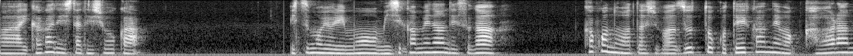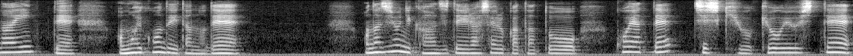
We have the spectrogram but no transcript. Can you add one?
はいかがでしたでしょうか？いつもよりも短めなんですが過去の私はずっと固定観念は変わらないって思い込んでいたので同じように感じていらっしゃる方とこうやって知識を共有して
